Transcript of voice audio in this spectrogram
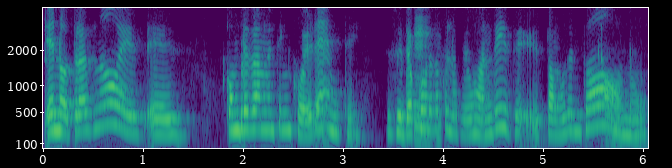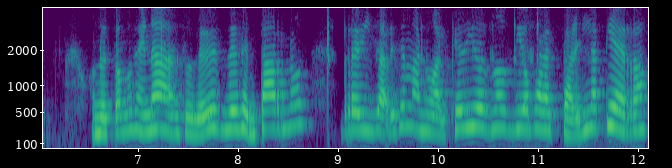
en otras no, es, es completamente incoherente. Estoy de acuerdo con lo que Juan dice, ¿estamos en todo o no? O no estamos en nada. Entonces es de sentarnos, revisar ese manual que Dios nos dio para estar en la tierra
